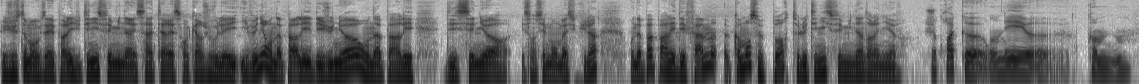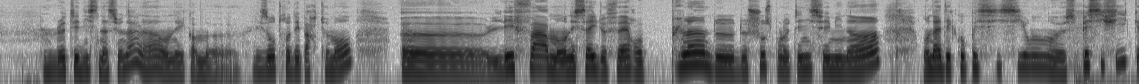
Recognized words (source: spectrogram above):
Et justement, vous avez parlé du tennis féminin et c'est intéressant car je voulais y venir. On a parlé des juniors, on a parlé des seniors essentiellement masculins, on n'a pas parlé des femmes. Comment se porte le tennis féminin dans la Nièvre? Je crois qu'on est euh, comme le tennis national, hein, on est comme euh, les autres départements. Euh, les femmes, on essaye de faire plein de, choses pour le tennis féminin. On a des compétitions euh, spécifiques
